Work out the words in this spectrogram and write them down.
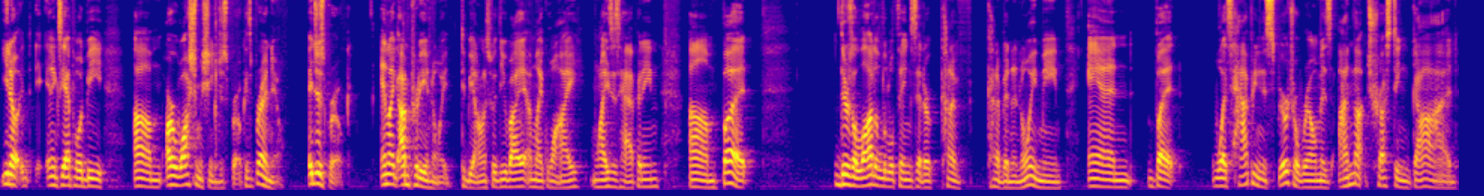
You know, an example would be um, our washing machine just broke. It's brand new. It just broke. And like, I'm pretty annoyed, to be honest with you, by it. I'm like, why? Why is this happening? Um, but there's a lot of little things that are kind of kind of been annoying me. And but what's happening in the spiritual realm is I'm not trusting God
